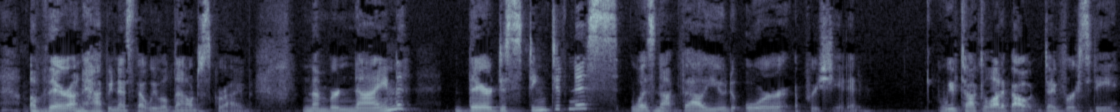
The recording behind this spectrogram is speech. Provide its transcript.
of their unhappiness that we will now describe. Number nine, their distinctiveness was not valued or appreciated. We've talked a lot about diversity.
